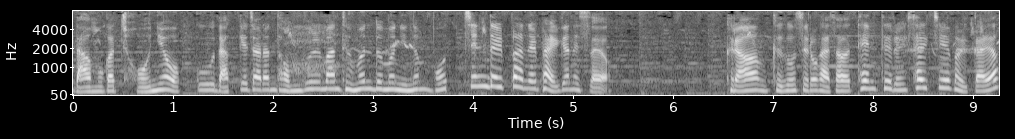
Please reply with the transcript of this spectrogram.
나무가 전혀 없고 낮게 자란 덤불만 드문드문 있는 멋진 들판을 발견했어요. 그럼 그곳으로 가서 텐트를 설치해 볼까요?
